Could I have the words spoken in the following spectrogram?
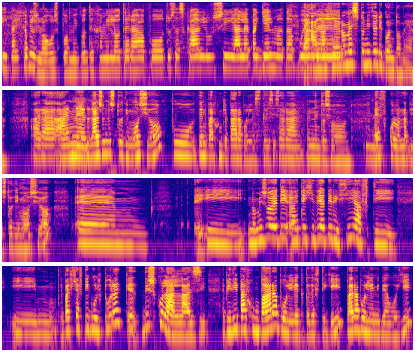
Υπάρχει κάποιος λόγος που αμείβονται χαμηλότερα από τους δασκάλους ή άλλα επαγγέλματα που Ε, είναι. Αναφέρομαι στον ιδιωτικό τομέα. Άρα, αν εργάζονται στο δημόσιο, που δεν υπάρχουν και πάρα πολλές θέσεις, άρα δεν είναι τόσο εύκολο να μπει στο δημόσιο. Ε, η, νομίζω ότι, ότι έχει διατηρηθεί αυτή η, υπάρχει αυτή η κουλτούρα και δύσκολα αλλάζει. Επειδή υπάρχουν πάρα πολλοί εκπαιδευτικοί, πάρα πολλοί νηπιαγωγοί,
